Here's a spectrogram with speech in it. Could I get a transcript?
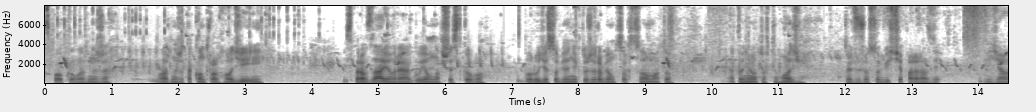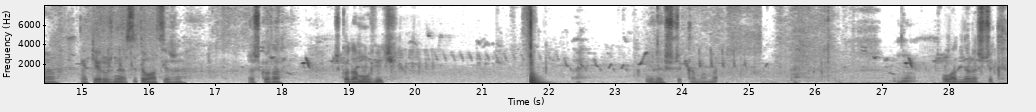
spoko, ważne, że ważne, że ta kontrol chodzi i, i sprawdzają, reagują na wszystko, bo, bo ludzie sobie niektórzy robią co chcą, a to, a to nie o to w tym chodzi. Też już osobiście parę razy widziałem takie różne sytuacje, że, że szkoda, szkoda mówić. Ile szczyka mamy? No, ładny leszczyk.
